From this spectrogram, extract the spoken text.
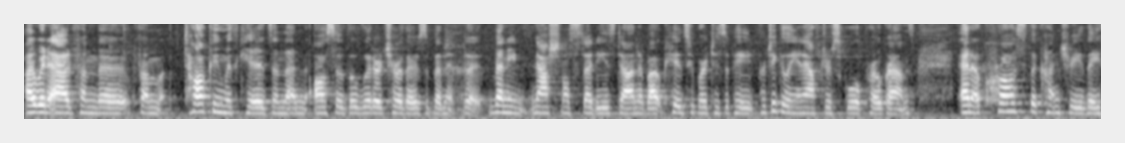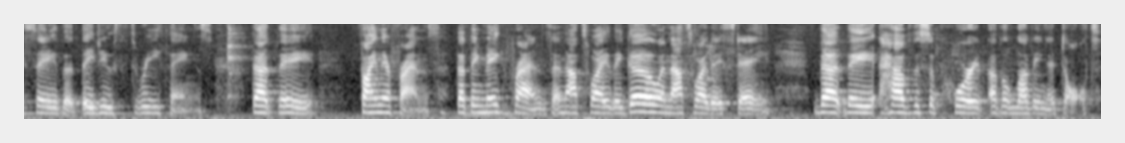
I would add from the from talking with kids and then also the literature. There's been many national studies done about kids who participate, particularly in after-school programs, and across the country, they say that they do three things: that they find their friends, that they make friends, and that's why they go and that's why they stay, that they have the support of a loving adult.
